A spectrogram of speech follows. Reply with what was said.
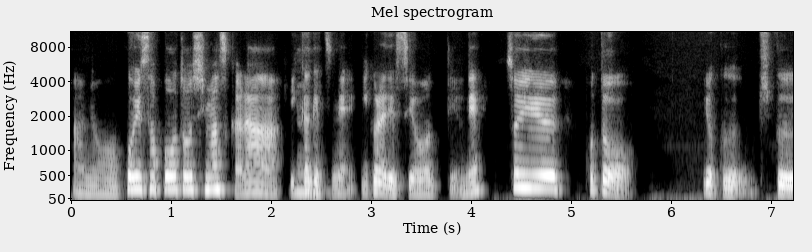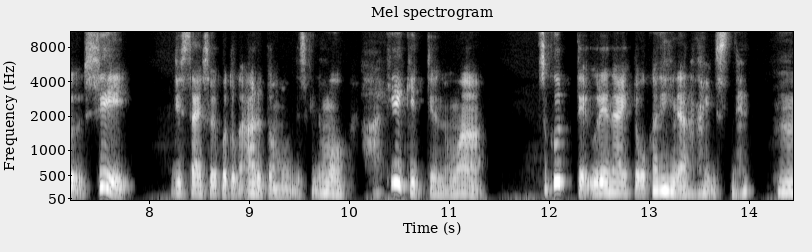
あの、こういうサポートをしますから、1ヶ月ね、いくらですよっていうね、そういうことをよく聞くし、実際そういうことがあると思うんですけども、はい。ケーキっていうのは、作って売れないとお金にならないんですね。うん、う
